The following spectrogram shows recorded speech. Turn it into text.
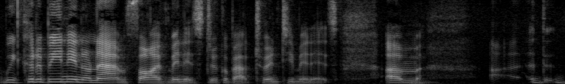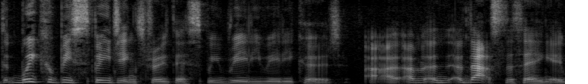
we could have been in and out in five minutes. It took about 20 minutes. Um, we could be speeding through this. We really, really could, uh, and, and, that's the thing. It,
